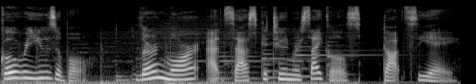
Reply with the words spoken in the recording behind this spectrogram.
Go reusable. Learn more at saskatoonrecycles.ca.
